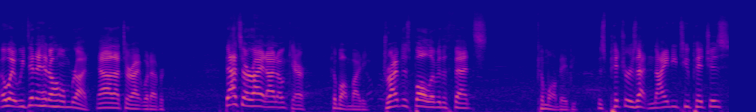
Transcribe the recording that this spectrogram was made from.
Oh, wait, we didn't hit a home run. Ah, that's all right, whatever. That's all right. I don't care. Come on, Mighty. Drive this ball over the fence. Come on, baby. This pitcher is at 92 pitches.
